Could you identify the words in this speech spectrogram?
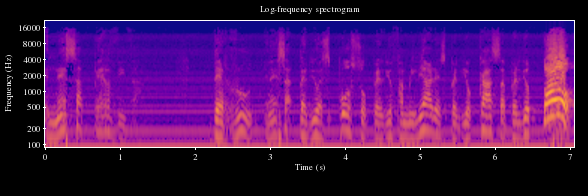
En esa pérdida de Ruth, en esa perdió esposo, perdió familiares, perdió casa, perdió todo.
